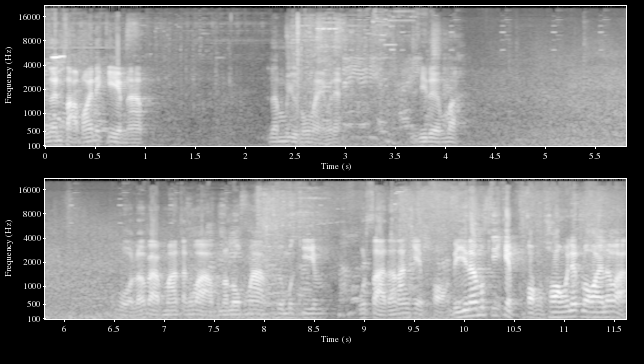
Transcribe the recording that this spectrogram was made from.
เงินสามร้อยในเกมนะครับ แล้วมาอยู่ตรงไหนวะเนี่ยที่เดิมปะ โหแล้วแบบมาจังหวะมันนรกมากคือเมื่อกี้อุตส่าห์จะนั่งเก็บของดีนะเมื่อกี้เก็บกล่องทองไว้เรียบร้อยแล้วอะ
